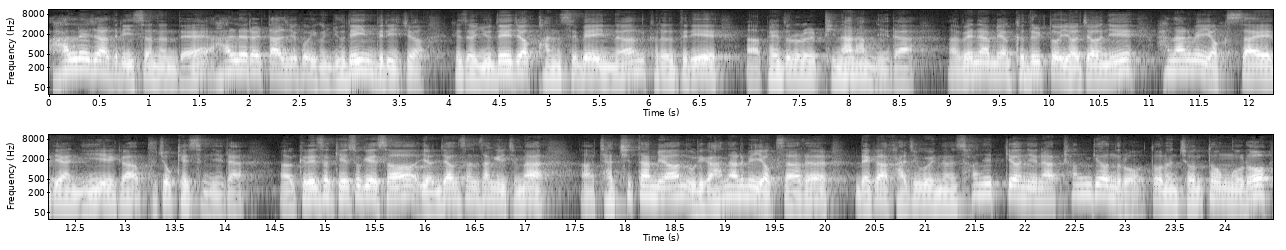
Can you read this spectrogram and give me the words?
할례자들이 있었는데 할례를 따지고 이건 유대인들이죠. 그래서 유대적 관습에 있는 그들이 어, 베드로를 비난합니다. 어, 왜냐하면 그들도 여전히 하나님의 역사에 대한 이해가 부족했습니다. 어, 그래서 계속해서 연장선상이지만 어, 자칫하면 우리가 하나님의 역사를 내가 가지고 있는 선입견이나 편견으로 또는 전통으로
